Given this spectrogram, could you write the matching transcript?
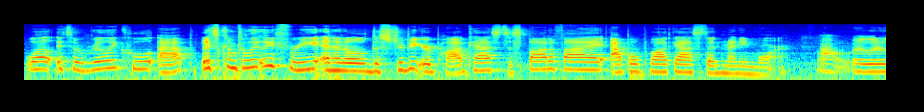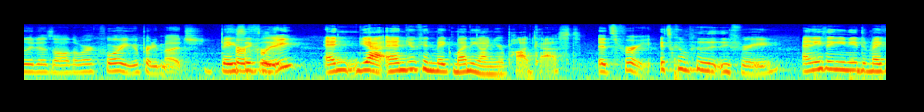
Well, it's a really cool app. It's completely free and it'll distribute your podcast to Spotify, Apple Podcasts, and many more. Wow, it literally does all the work for you, pretty much. Basically, For free? And yeah, and you can make money on your podcast. It's free. It's completely free. Anything you need to make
